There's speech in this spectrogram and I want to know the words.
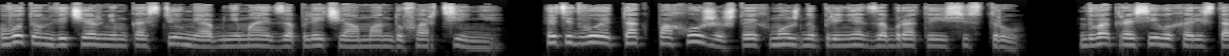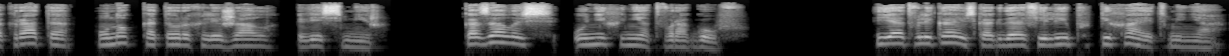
Вот он в вечернем костюме обнимает за плечи Аманду Фортини. Эти двое так похожи, что их можно принять за брата и сестру. Два красивых аристократа, у ног которых лежал весь мир. Казалось, у них нет врагов. Я отвлекаюсь, когда Филипп пихает меня.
